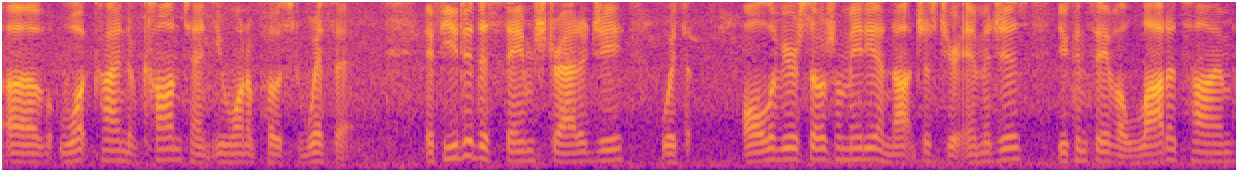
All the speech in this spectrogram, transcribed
of what kind of content you want to post with it. If you do the same strategy with all of your social media, not just your images, you can save a lot of time,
